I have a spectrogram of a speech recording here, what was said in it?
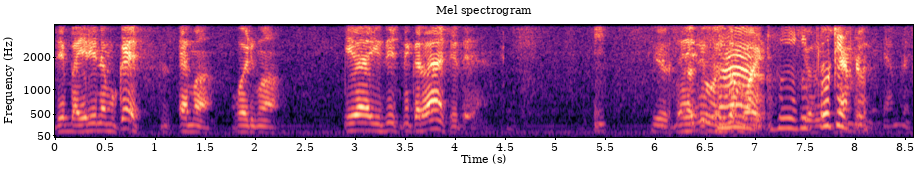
જે બૈરીને મૂકે એમાં વડીમાં એવા યુધિષ્ઠ ને કરવાના છે તે? Yes, There this you is go. the point. he, he You put his gambling, gambling.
